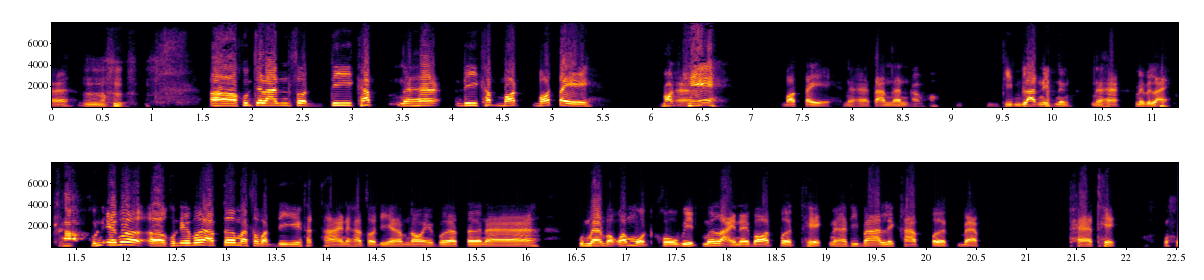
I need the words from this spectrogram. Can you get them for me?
นะ อืมอ่าคุณจรันสวัสดีครับนะฮะ ดีครับบอสบอสเตบอสเคบอสเตนะฮะ ตามนั้นครับผม พิมพ์ลั่นนิดนึงนะฮะ ไม่เป็นไรครับคุณ Ever เอ่อคุณ Ever After มาสวัสดีทักทายนะครับ สวัสดีครับน้อง Ever After นะ คุณแมนบอกว่าหมดโควิด เมื่อไหร่ในบอสเปิดเทคนะฮะที่บ้านเลยครับ เปิดแบบแพรเทคโอ้โห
